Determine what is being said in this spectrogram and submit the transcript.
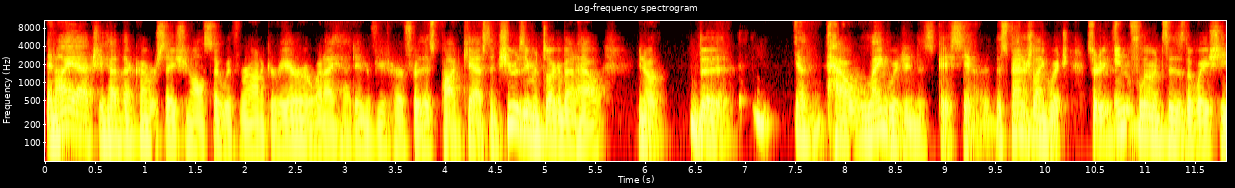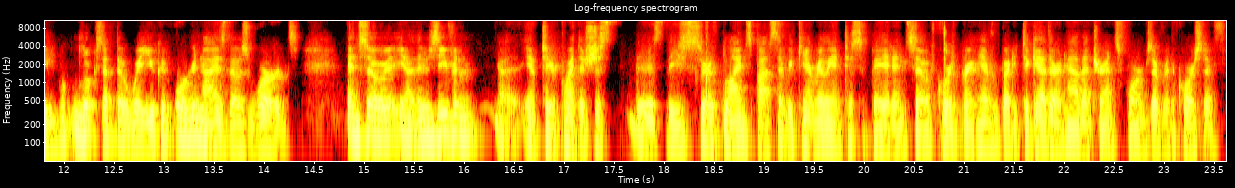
And i actually had that conversation also with veronica riera when i had interviewed her for this podcast. And she was even talking about how you know the you know, how language in this case, you know, the Spanish language sort of influences the way she looks at the way you could organize those words. And so, you know, there's even, uh, you know, to your point, there's just there's these sort of blind spots that we can't really anticipate. And so, of course, bringing everybody together and how that transforms over the course of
